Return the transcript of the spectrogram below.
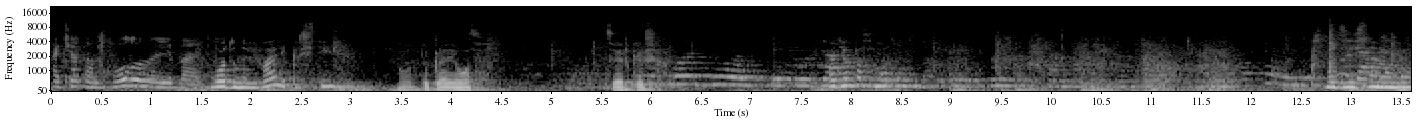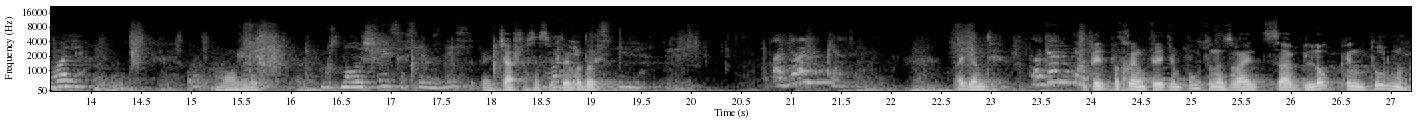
А что там, воду наливают? Воду наливали, крестили. Вот такая вот церковь. Пойдем посмотрим туда. Вот здесь, наверное, умывали. Может быть, Может, малыши совсем здесь. такая чаша со В святой воде водой. Пойдемте, Пойдемте. Теперь подходим к третьему пункту. Называется Глоккентурм.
